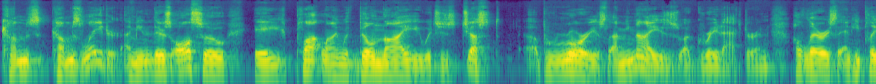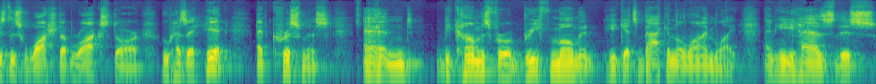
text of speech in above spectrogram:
comes comes later. I mean, there's also a plot line with Bill Nighy, which is just uproarious. I mean, Nighy is a great actor and hilarious, and he plays this washed-up rock star who has a hit at Christmas and becomes, for a brief moment, he gets back in the limelight, and he has this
